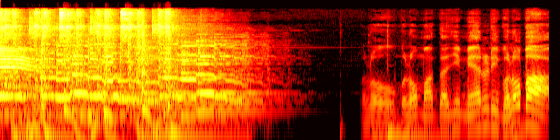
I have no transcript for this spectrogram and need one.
બોલો બોલો માતાજી મેરડી ભલો બા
